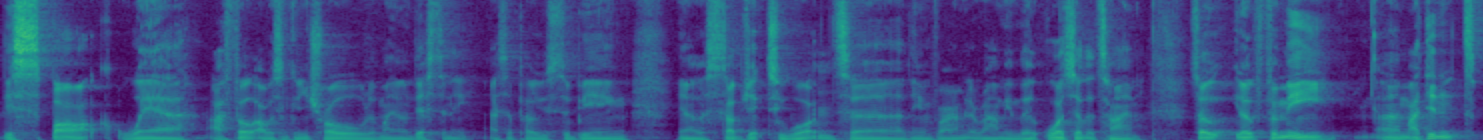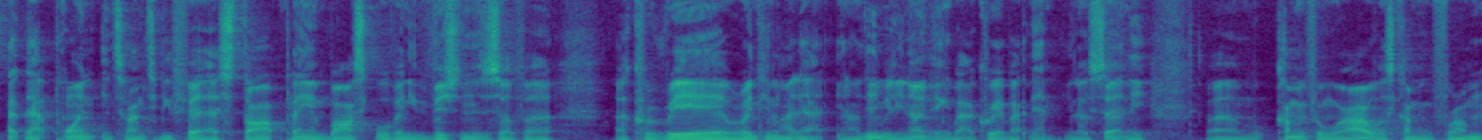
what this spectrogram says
this spark where I felt I was in control of my own destiny, as opposed to being, you know, subject to what mm. uh, the environment around me was at the time. So, you know, for me, um, I didn't at that point in time, to be fair, start playing basketball with any visions of a, a, career or anything like that. You know, I didn't really know anything about a career back then. You know, certainly um, coming from where I was coming from,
